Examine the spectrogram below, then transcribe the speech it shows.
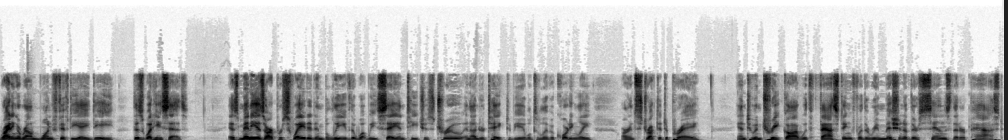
writing around 150 AD. This is what he says. As many as are persuaded and believe that what we say and teach is true and undertake to be able to live accordingly are instructed to pray and to entreat God with fasting for the remission of their sins that are past,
